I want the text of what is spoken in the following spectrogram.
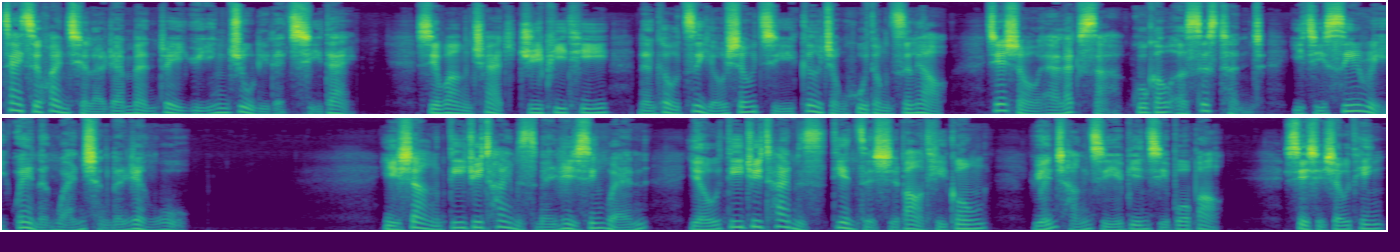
再次唤起了人们对语音助理的期待，希望 ChatGPT 能够自由收集各种互动资料。接手 Alexa、Google Assistant 以及 Siri 未能完成的任务。以上 DG Times 每日新闻由 DG Times 电子时报提供，原长杰编辑播报。谢谢收听。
